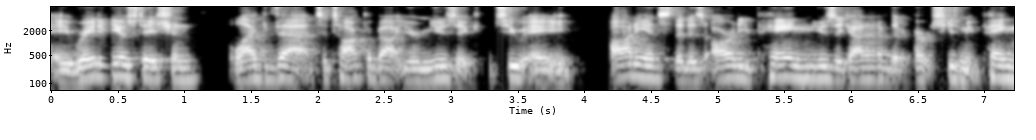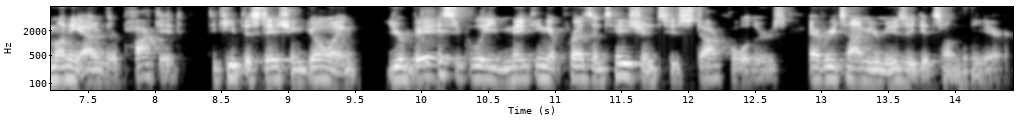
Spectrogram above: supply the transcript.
a radio station like that to talk about your music to a audience that is already paying music out of their or excuse me paying money out of their pocket to keep the station going you're basically making a presentation to stockholders every time your music gets on the air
